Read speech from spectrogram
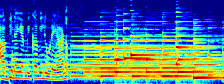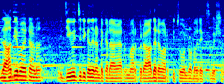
അഭിനയ മികവിലൂടെയാണ്. ആദ്യമായിട്ടാണ് ജീവിച്ചിരിക്കുന്ന രണ്ട് കലാകാരന്മാർക്ക് ഒരു ആദരം അർപ്പിച്ചുകൊണ്ടുള്ള ഒരു എക്സിബിഷൻ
